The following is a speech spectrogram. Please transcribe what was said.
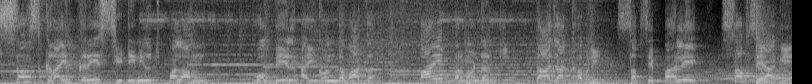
सब्सक्राइब करें सिटी न्यूज़ पलामू व बेल आइकॉन दबाकर पाएँ परमंडल की ताज़ा खबरें। सबसे पहले, सबसे आगे।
